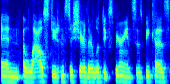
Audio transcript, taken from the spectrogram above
and allow students to share their lived experiences because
